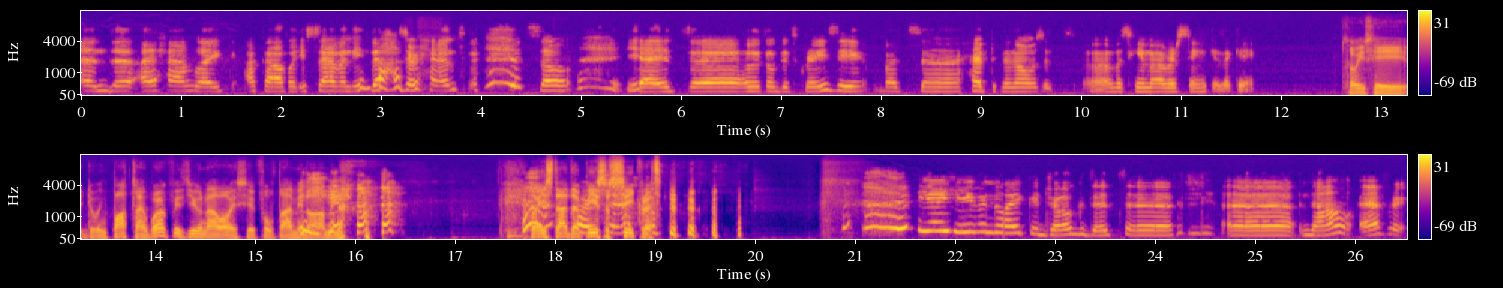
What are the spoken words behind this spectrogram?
and uh, I have like AK-47 in the other hand. so, yeah, it's a little bit crazy, but happy to know that with him everything is okay." So is he doing part-time work with you now, or is he full-time in army? or is that a piece of secret? yeah, he even like a joke that uh, uh, now every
